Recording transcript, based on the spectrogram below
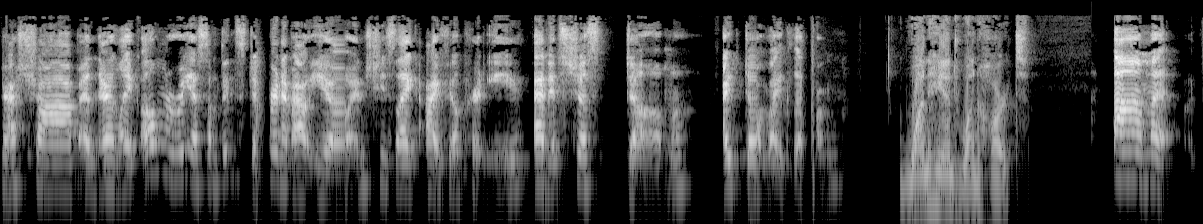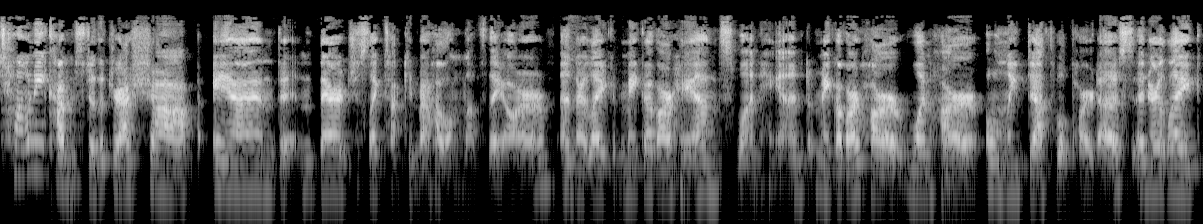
dress shop, and they're like, "Oh, Maria, something's different about you," and she's like, "I feel pretty," and it's just dumb. I don't like that song. One hand, one heart. Um, Tony comes to the dress shop and they're just like talking about how in love they are. And they're like, make of our hands one hand, make of our heart one heart, only death will part us. And you're like,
